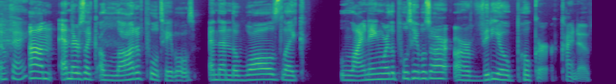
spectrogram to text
okay. Um and there's like a lot of pool tables and then the walls like lining where the pool tables are are video poker kind of.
